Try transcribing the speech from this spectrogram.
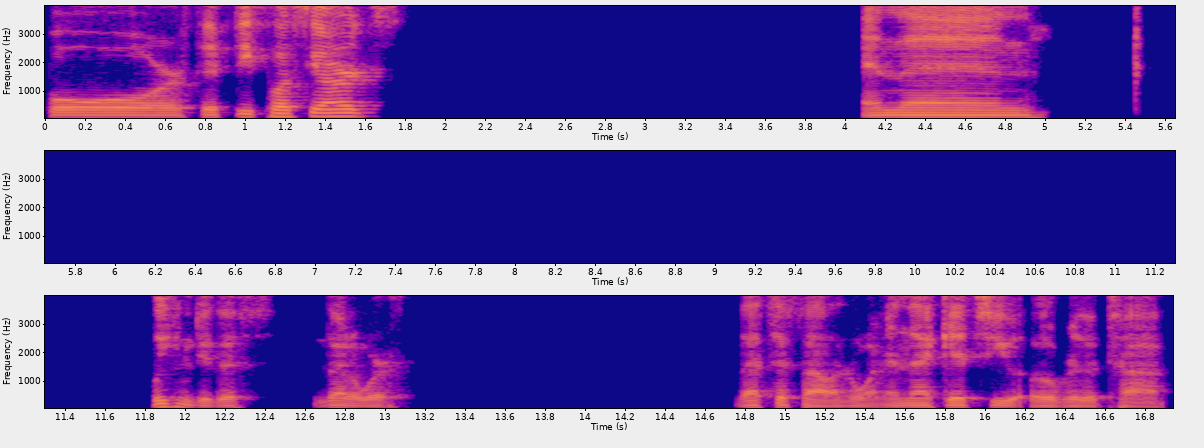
for 50 plus yards. And then we can do this. That'll work. That's a solid one. And that gets you over the top.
